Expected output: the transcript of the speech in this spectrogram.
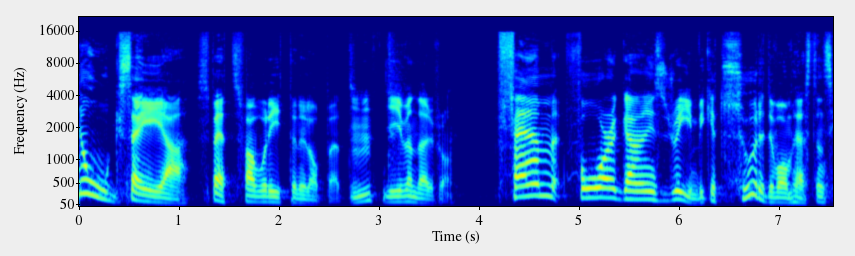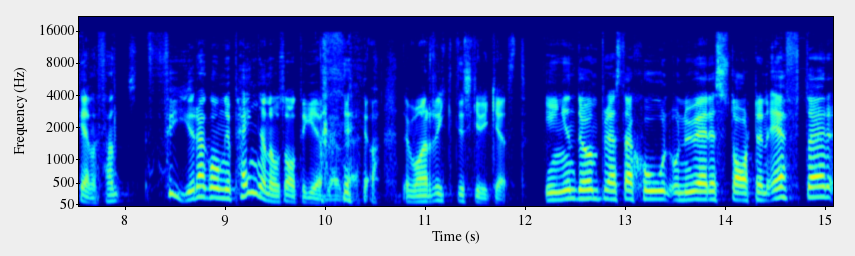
nog säger jag, spetsfavoriten i loppet. Mm. Given därifrån. Fem Four Guys Dream. Vilket surr det var om hästen senast. Han, fyra gånger pengarna hos ATG blev det. Ja, det var en riktig skrikhäst. Ingen dum prestation och nu är det starten efter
